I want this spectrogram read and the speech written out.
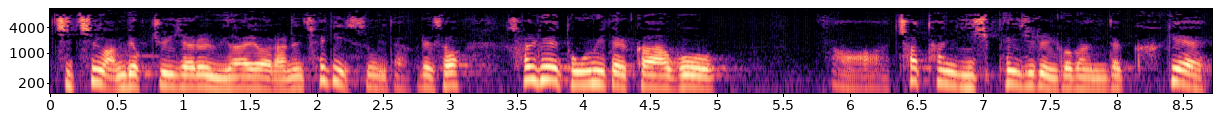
지친 완벽주의자를 위하여라는 책이 있습니다. 그래서 설교에 도움이 될까 하고 어, 첫한 20페이지를 읽어봤는데 크게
